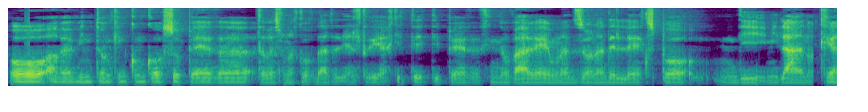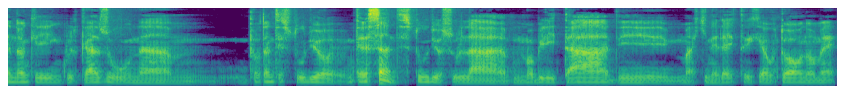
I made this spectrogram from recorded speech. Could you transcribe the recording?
o aveva vinto anche il concorso per, attraverso una cordata di altri architetti per rinnovare una zona dell'Expo di Milano, creando anche in quel caso una importante studio, interessante studio sulla mobilità di macchine elettriche autonome,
